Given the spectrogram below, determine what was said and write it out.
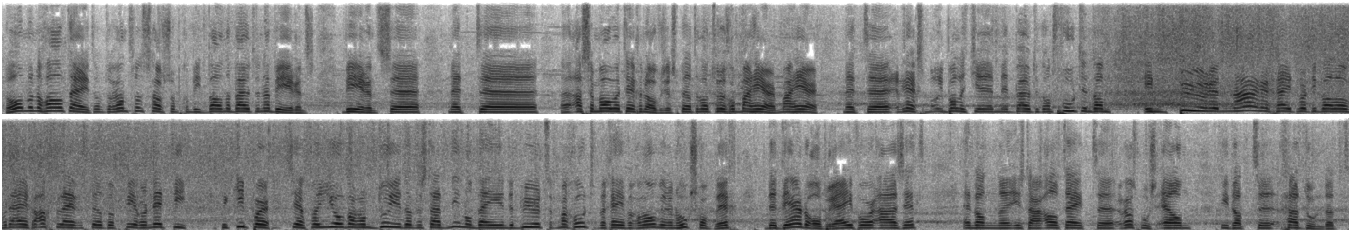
Holman nog altijd op de rand van het strafschopgebied. Bal naar buiten naar Berends. Berends uh, met uh, Asamoah tegenover zich. Speelt er wel terug op Maher. Maher met uh, rechts. Mooi balletje met buitenkant voet. En dan in pure narigheid wordt die bal over de eigen achterlijn gespeeld door Veronetti. De keeper zegt van joh waarom doe je dat? Er staat niemand bij je in de buurt. Maar goed, we geven gewoon weer een hoekschop weg. De derde op rij voor AZ. En dan uh, is daar altijd uh, Rasmus Elm die dat gaat doen. Dat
